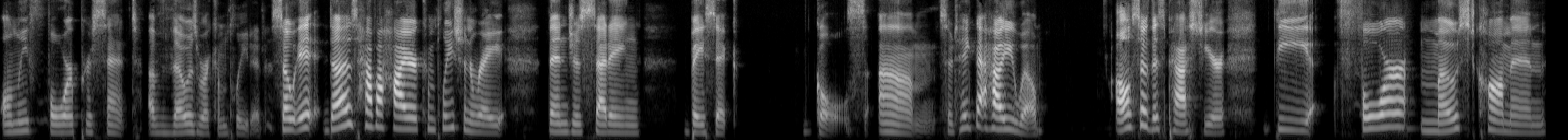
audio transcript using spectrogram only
only 4% of those were completed. So it does have a higher completion rate than just setting basic goals. Um, so take that how you will. Also, this past year, the four most common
